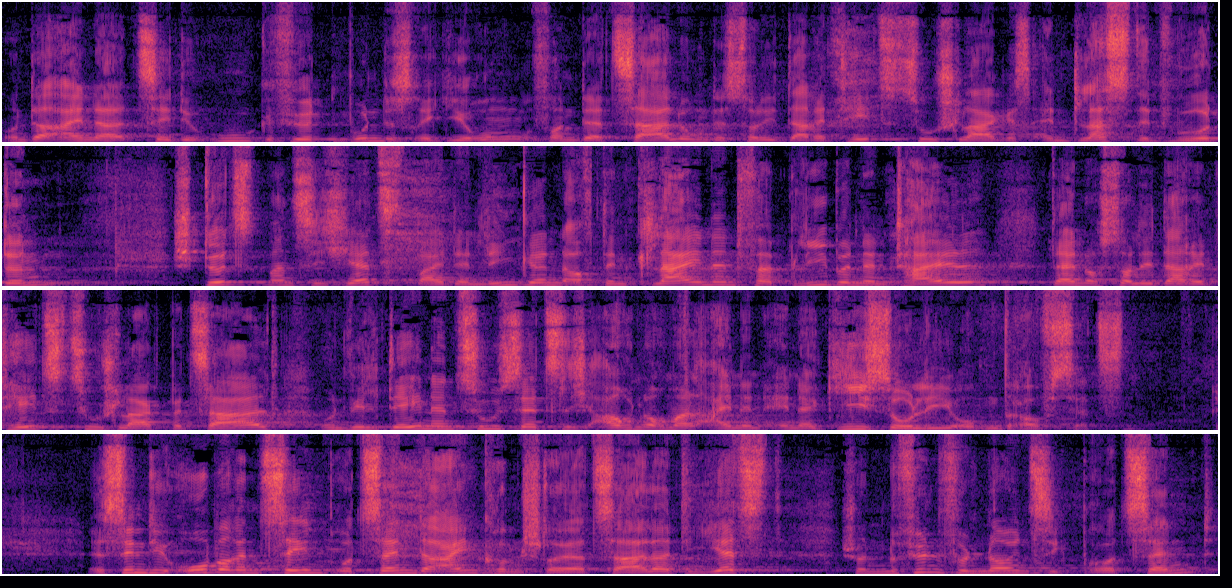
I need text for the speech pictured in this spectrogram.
unter einer CDU geführten Bundesregierung von der Zahlung des Solidaritätszuschlages entlastet wurden, stürzt man sich jetzt bei den Linken auf den kleinen verbliebenen Teil, der noch Solidaritätszuschlag bezahlt, und will denen zusätzlich auch noch mal einen Energiesoli obendrauf setzen. Es sind die oberen 10 Prozent der Einkommensteuerzahler, die jetzt schon 95 Prozent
